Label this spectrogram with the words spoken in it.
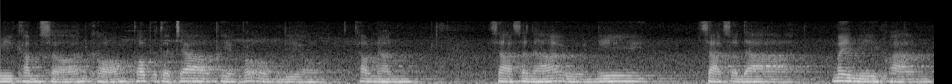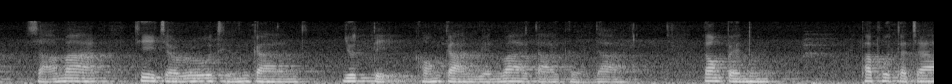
มีคำสอนของพระพุทธเจ้าเพียงพระองค์เดียว เท่านั้น ศาสนาอื่นนี้ ศาสดาไม่มีความสามารถที่จะรู้ถึงการยุติของการเวียนว่ายตายเกิดได้ ต้องเป็นพระพุทธเจ้า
